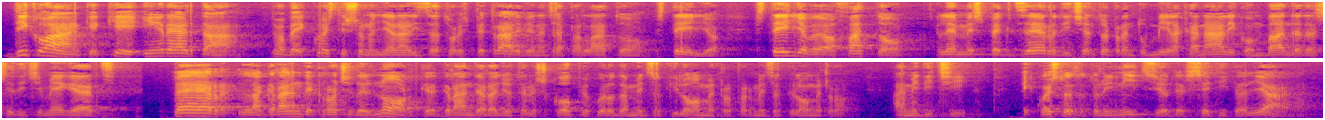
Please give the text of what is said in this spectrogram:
Dico anche che in realtà, vabbè, questi sono gli analizzatori spettrali, ve ne ha già parlato Steglio. Steglio aveva fatto l'MSPEC 0 di 131.000 canali con banda da 16 MHz per la grande Croce del Nord, che è il grande radiotelescopio, quello da mezzo chilometro per mezzo chilometro a Medicina. E questo è stato l'inizio del set italiano.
